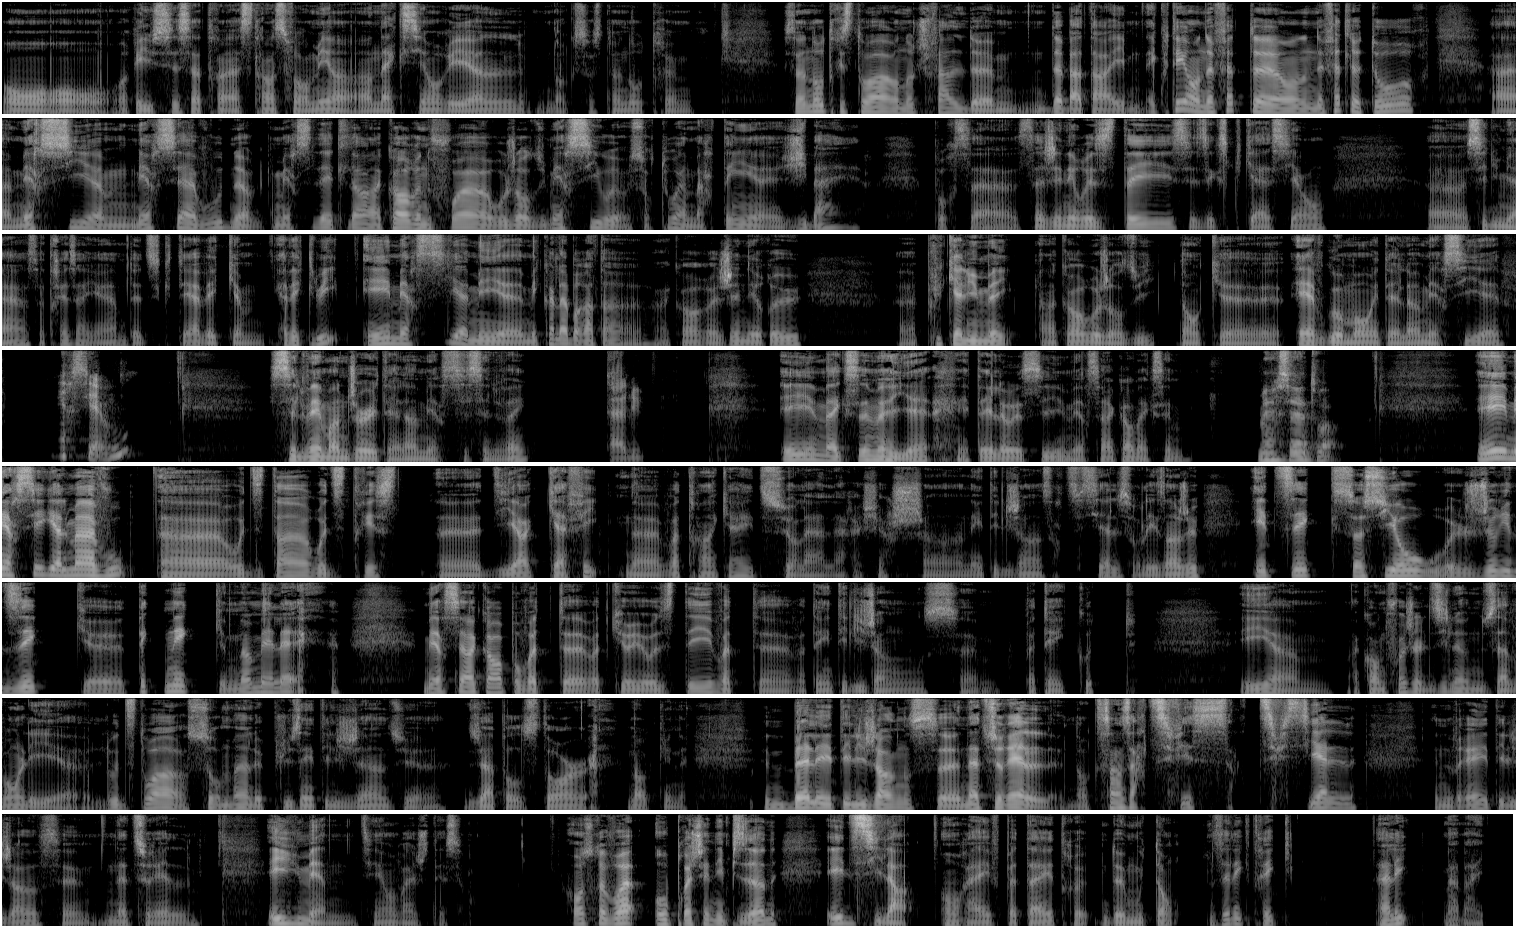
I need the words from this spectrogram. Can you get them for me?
on, réussisse à, se transformer en, action réelle? Donc ça, c'est un autre... C'est une autre histoire, un autre cheval de, bataille. Écoutez, on a fait, on a fait le tour. merci, merci à vous. merci d'être là encore une fois aujourd'hui. Merci surtout à Martin Gibert pour sa, générosité, ses explications, euh, ses lumières. C'est très agréable de discuter avec, euh, avec lui. Et merci à mes, euh, mes collaborateurs, encore généreux, plus qu'allumés encore aujourd'hui. Donc, Eve Gaumont était là. Merci, Eve. Merci à vous. Sylvain Manger était là. Merci, Sylvain. Salut. Et Maxime Heuillet était là aussi. Merci encore, Maxime. Merci à toi. Et merci également à vous, euh, auditeurs, auditrices euh, d'IA Café, euh, votre enquête sur la, recherche en intelligence artificielle, sur les enjeux éthiques, sociaux, juridiques, techniques, nommez-les. merci encore pour votre, votre curiosité, votre, votre intelligence, votre écoute. Et encore une fois, je le dis, nous avons l'auditoire sûrement le plus intelligent du, Apple Store. Donc, une, belle intelligence euh, naturelle, donc sans artifice artificiel, une vraie intelligence euh, naturelle et humaine. Tiens, on va ajouter ça. On se revoit au prochain épisode et d'ici là, on rêve peut-être de moutons électriques. Allez, bye bye.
